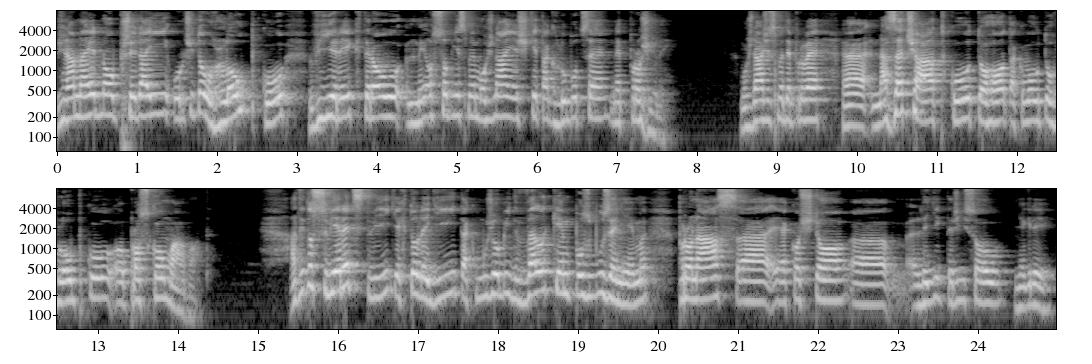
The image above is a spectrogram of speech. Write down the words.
Že nám najednou přidají určitou hloubku víry, kterou my osobně jsme možná ještě tak hluboce neprožili. Možná, že jsme teprve eh, na začátku toho takovou tu hloubku eh, proskoumávat. A tyto svědectví těchto lidí tak můžou být velkým pozbuzením pro nás, eh, jakožto eh, lidi, kteří jsou někdy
